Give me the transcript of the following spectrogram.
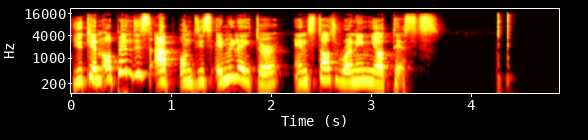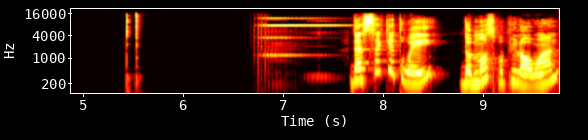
you can open this app on this emulator and start running your tests. The second way, the most popular one,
